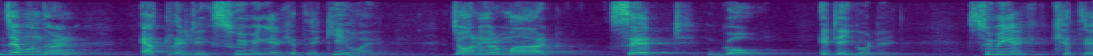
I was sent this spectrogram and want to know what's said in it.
যেমন ধরেন অ্যাথলেটিক্স সুইমিংয়ের ক্ষেত্রে কি হয়? জন ইউর মার্ক সেট গো এটাই ঘটে। সুইমিংয়ের ক্ষেত্রে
